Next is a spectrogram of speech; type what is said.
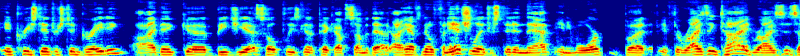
increased interest in grading. I think uh, BGS hopefully is going to pick up some of that. I have no financial interest in that anymore, but if the rising tide rises,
